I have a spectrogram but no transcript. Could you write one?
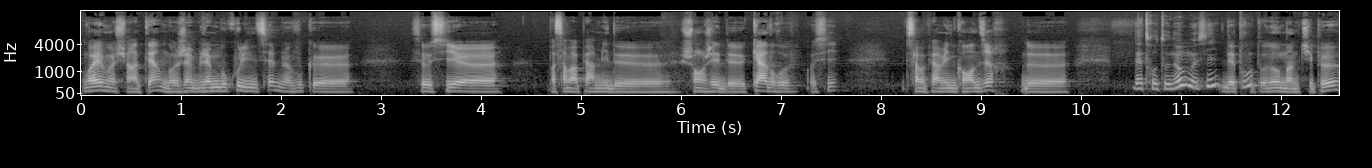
Ouais, moi je suis interne. Moi, j'aime beaucoup l'INSEP. J'avoue que c'est aussi. Euh, bah, ça m'a permis de changer de cadre aussi. Ça m'a permis de grandir, de. D'être autonome aussi D'être autonome un petit peu.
